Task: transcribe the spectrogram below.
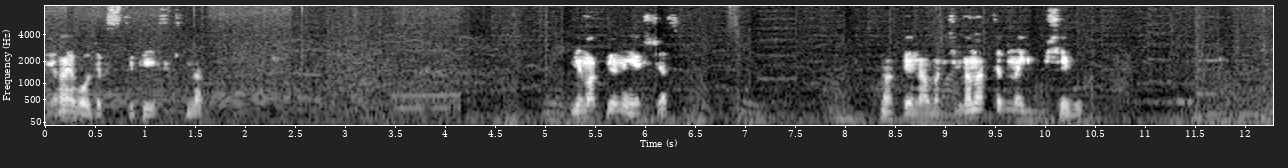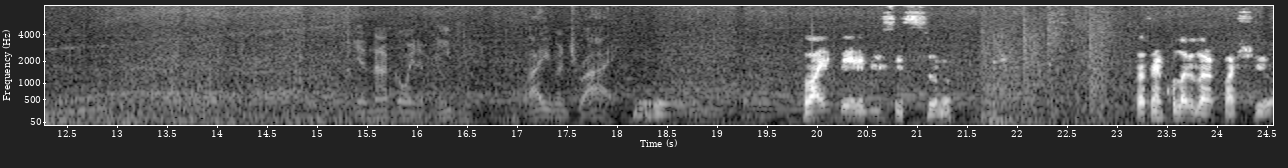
e, araba olacak stres kısmından. Yine McLaren'e yarışacağız. McLaren'i almak için. Anahtarına gibi bir şey bu. Not going to beat me. Why even try? Kolaylıkla yenebilirsiniz siz. Zaten kolay olarak başlıyor.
